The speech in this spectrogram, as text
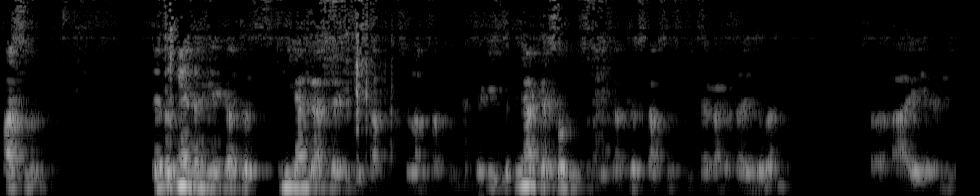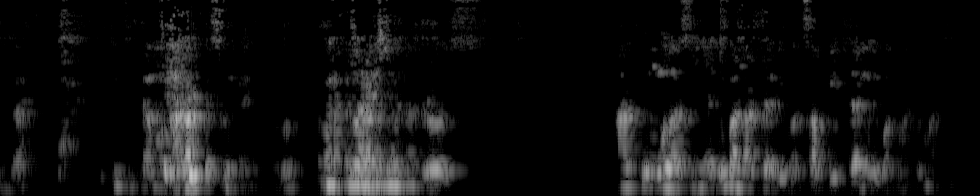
Pasur Tentunya ternyata terus ini yang enggak ada di kitab sulam satunya. Jadi sebetulnya ada solusi kasus kasus di Jakarta itu kan uh, air limbah itu juga mengarah ke sungai. Mengarah ke sungai. Terus akumulasinya itu kan ada lewat sapi dan lewat macam-macam.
